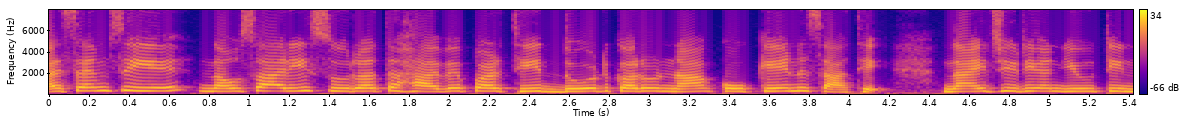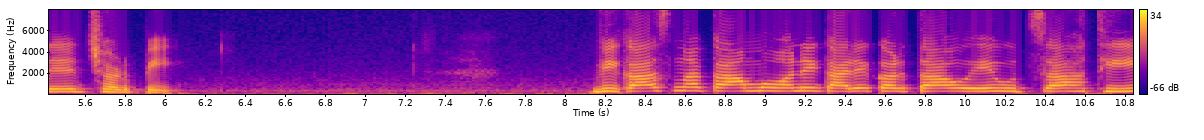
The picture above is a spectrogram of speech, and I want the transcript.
એસએમસીએ નવસારી, સુરત હાઈવે પરથી દોઢ કરોડના કોકેન સાથે નાઇજીરિયન યુવતીને ઝડપી. વિકાસના કામો અને કાર્યકર્તાઓએ ઉત્સાહથી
